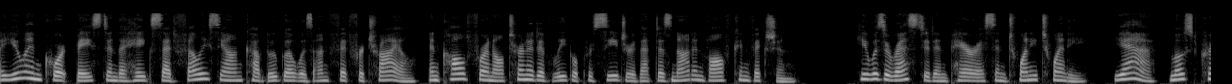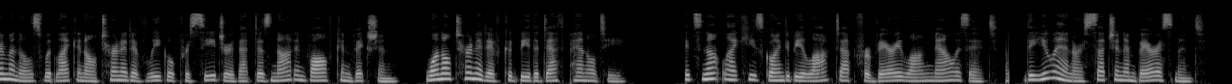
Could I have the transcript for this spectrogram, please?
A UN court based in The Hague said Felicien Kabuga was unfit for trial and called for an alternative legal procedure that does not involve conviction. He was arrested in Paris in 2020. Yeah, most criminals would like an alternative legal procedure that does not involve conviction. One alternative could be the death penalty. It's not like he's going to be locked up for very long now, is it? The UN are such an embarrassment.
